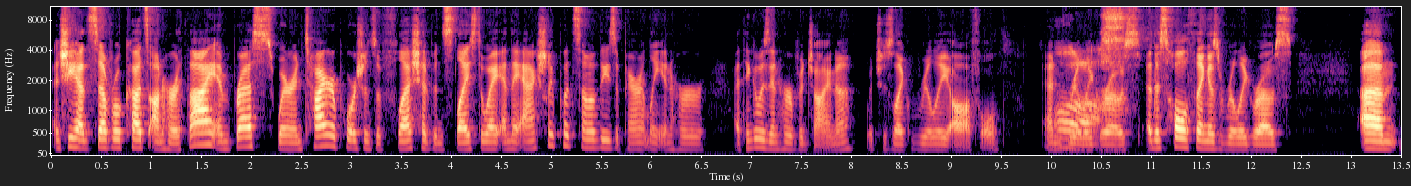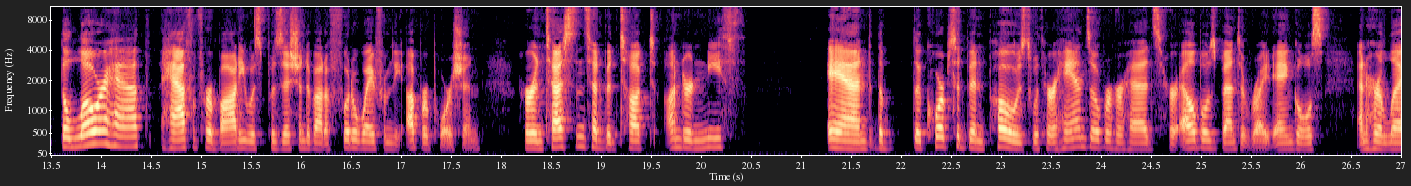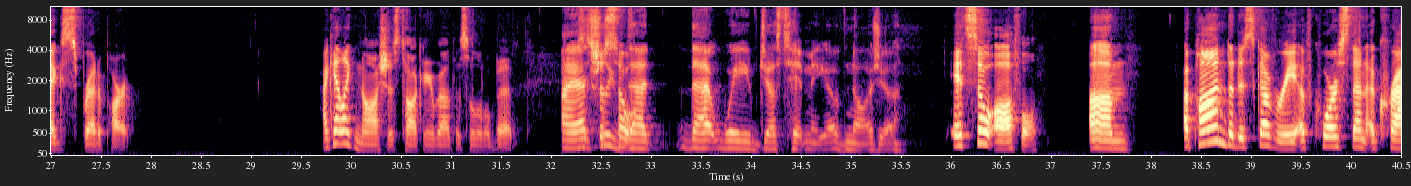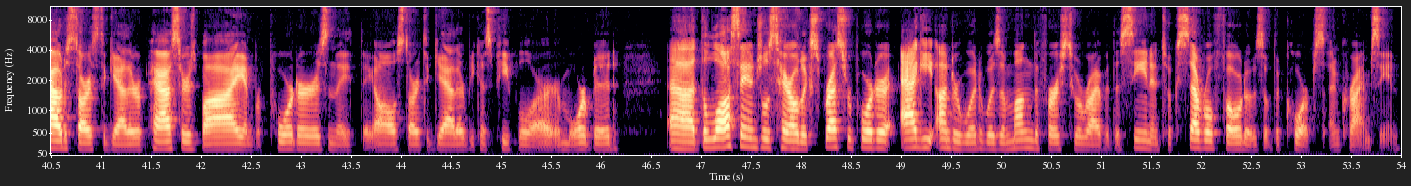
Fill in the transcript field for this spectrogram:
And she had several cuts on her thigh and breasts where entire portions of flesh had been sliced away, and they actually put some of these apparently in her, I think it was in her vagina, which is like really awful and Ugh. really gross. This whole thing is really gross. Um, the lower half half of her body was positioned about a foot away from the upper portion. Her intestines had been tucked underneath, and the the corpse had been posed with her hands over her heads, her elbows bent at right angles, and her legs spread apart. I get like nauseous talking about this a little bit. I actually so... that that wave just hit me of nausea. It's so awful. Um, upon the discovery, of course, then a crowd starts to gather, of passersby and reporters, and they, they all start to gather because people are morbid. Uh, the Los Angeles Herald Express reporter Aggie Underwood was among the first to arrive at the scene and took several photos of the corpse and crime scene.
